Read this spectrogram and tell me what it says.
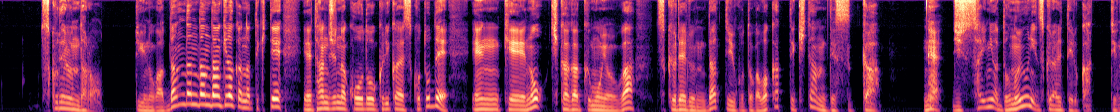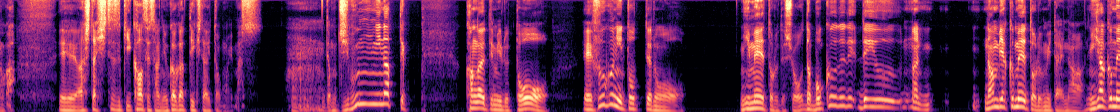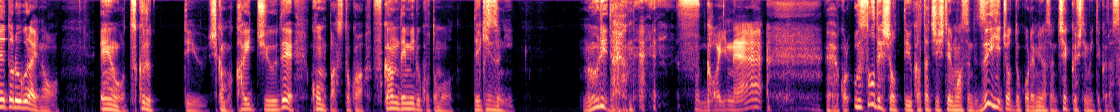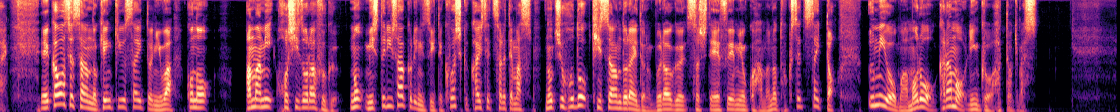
作れるんだろう？っていうのがだんだんだんだん明らかになってきて、えー、単純な行動を繰り返すことで円形の幾何学模様が作れるんだっていうことが分かってきたんですがね実際にはどのように作られているかっていうのが、えー、明日引き続き川瀬さんに伺っていきたいと思います。うんでも自分になって考えてみると、えー、フグにとっての2メートルでしょ？だ僕ででいう何何百メートルみたいな200メートルぐらいの円を作るっていう。しかも海中でコンパスとか俯瞰で見ることもできずに。無理だよね。すごいね。えー、これ嘘でしょっていう形してますんでぜひちょっとこれ皆さんチェックしてみてください、えー、川瀬さんの研究サイトにはこの奄美星空フグのミステリーサークルについて詳しく解説されてます。後ほどキスライドのブログそして FM 横浜の特設サイト海を守ろうからもリンクを貼っておきます。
